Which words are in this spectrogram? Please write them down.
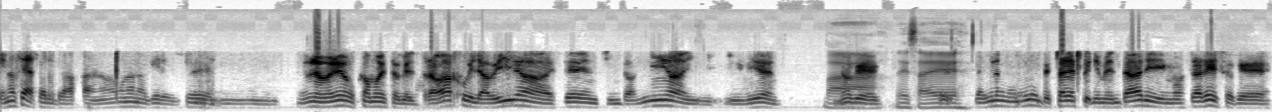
que no sea solo trabajar, ¿no? Uno no quiere. Mm, De una manera buscamos esto, que el trabajo y la vida estén en sintonía y, y bien. Va, no que- esa es. De alguna manera empezar a experimentar y mostrar eso, que,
